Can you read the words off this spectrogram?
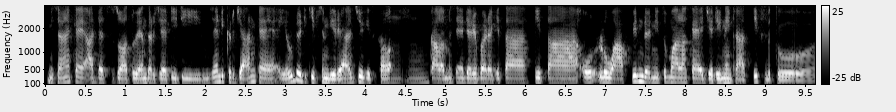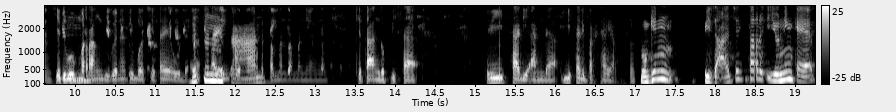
misalnya kayak ada sesuatu yang terjadi di misalnya di kerjaan kayak ya udah di keep sendiri aja gitu. Kalau mm-hmm. kalau misalnya daripada kita kita luapin dan itu malah kayak jadi negatif. Betul. Jadi bumerang juga nanti buat kita ya udah. Mm-hmm, kan? teman-teman yang kita anggap bisa bisa di anda bisa dipercaya maksudnya. mungkin bisa aja ntar Yuning kayak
